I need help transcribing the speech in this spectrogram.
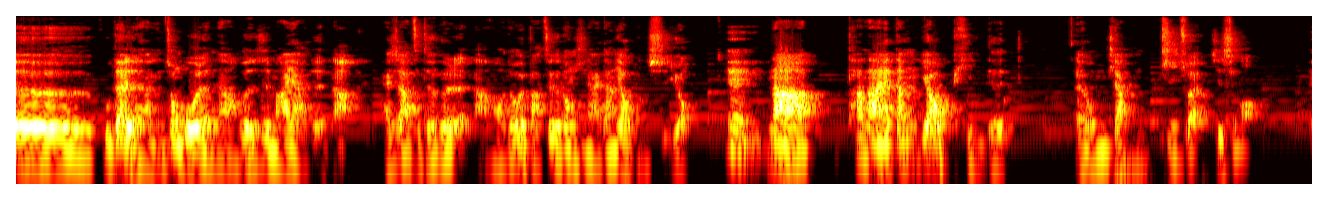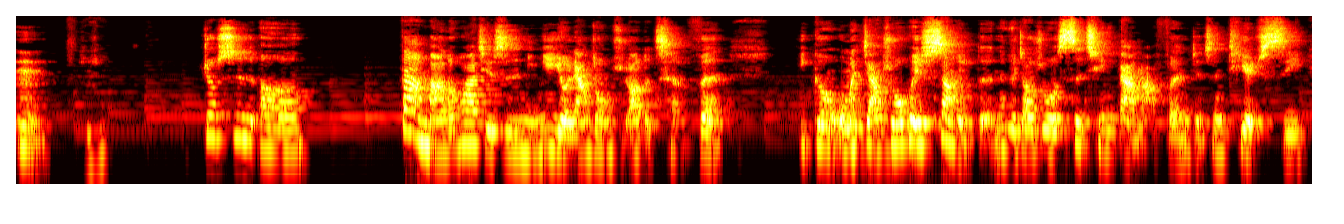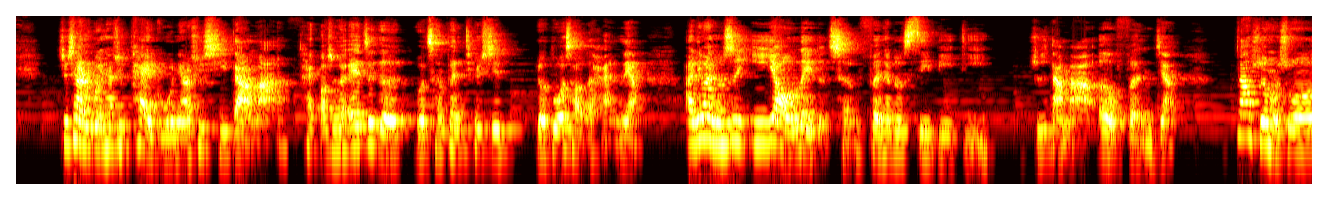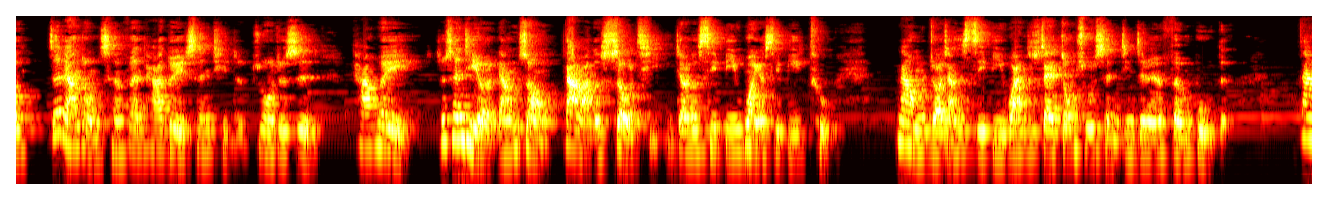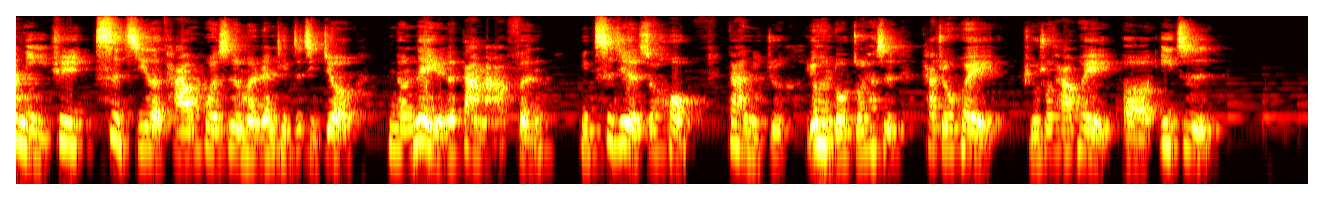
古代人啊，中国人啊，或者是玛雅人啊，还是阿兹特克人啊，都会把这个东西拿来当药品使用。嗯，那它拿来当药品的，呃，我们讲机转是什么？嗯，是什么？就是呃，大麻的话，其实里面有两种主要的成分，一个我们讲说会上瘾的那个叫做四氢大麻酚，简称 THC。就像如果你要去泰国，你要去吸大麻，他告诉说，哎，这个我成分其实有多少的含量啊？另外一种是医药类的成分，叫做 CBD，就是大麻二酚这样。那所以我们说，这两种成分它对身体的作用就是它会，就身体有两种大麻的受体，叫做 CB one 和 CB two。那我们主要讲是 CB one，就是在中枢神经这边分布的。那你去刺激了它，或者是我们人体自己就那种内源的大麻酚，你刺激了之后，那你就有很多作用，像是它就会，比如说它会呃抑制，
